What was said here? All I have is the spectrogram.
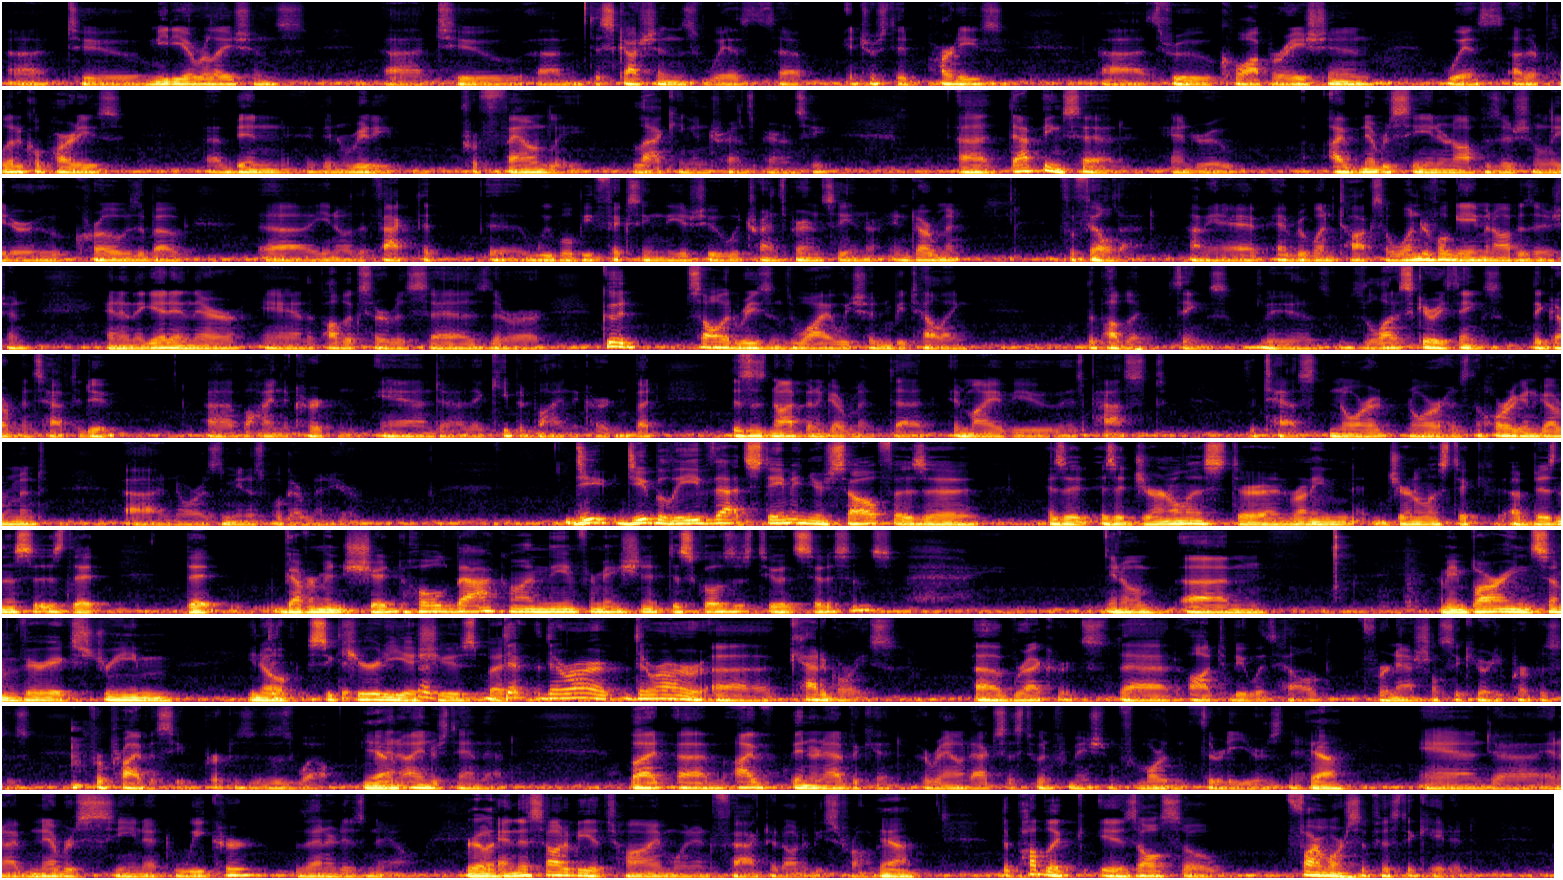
uh, to media relations, uh, to um, discussions with interested parties, through cooperation with other political parties, have been have been really profoundly lacking in transparency. That being said, Andrew, I've never seen an opposition leader who crows about, you know, the fact that we will be fixing the issue with transparency in, in government, fulfill that. I mean, everyone talks a wonderful game in opposition, and then they get in there, and the public service says there are good, solid reasons why we shouldn't be telling the public things. There's a lot of scary things that governments have to do uh, behind the curtain, and uh, they keep it behind the curtain. But this has not been a government that, in my view, has passed the test, nor nor has the Horgan government, uh, nor has the municipal government here. Do you, do you believe that statement yourself as a as a as a journalist or in running journalistic uh, businesses that that government should hold back on the information it discloses to its citizens? You know, um, I mean, barring some very extreme, you know, security issues, but there, there are there are uh, categories of records that ought to be withheld for national security purposes, for privacy purposes as well. Yeah. And I understand that. But um, I've been an advocate around access to information for more than 30 years now. yeah, And, uh, and I've never seen it weaker than it is now. really, And this ought to be a time when, in fact, it ought to be stronger. yeah, The public is also far more sophisticated.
